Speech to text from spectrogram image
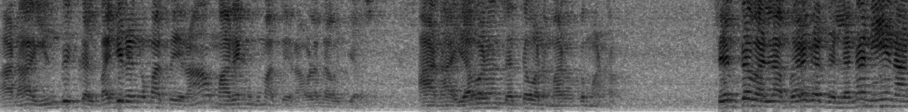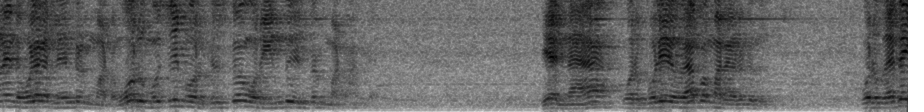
ஆனா இந்துக்கள் பகிரங்கமா செய்யறான் மறைமுகமா செய்யறான் அவ்வளவுதான் வித்தியாசம். ஆனா எவனும் செத்தவனை மறக்க மாட்டான். செத்தவெல்லாம் பிறக்கிறது இல்லைன்னா நீ நானும் இந்த உலகத்துல இருந்திருக்க மாட்டோம். ஒரு முஸ்லீம் ஒரு கிறிஸ்துவ ஒரு இந்து இருந்திருக்க மாட்டாங்க. ஏன்னா ஒரு புளிய வேப்ப மரம் இருக்குது. ஒரு விதை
